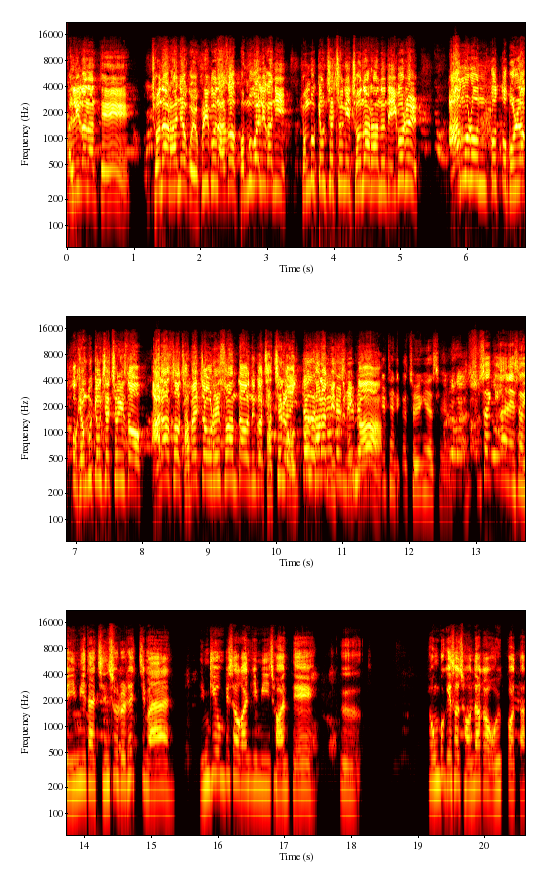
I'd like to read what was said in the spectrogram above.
법무관리관한테 전화를 하냐고요. 그리고 나서 법무관리관이 경북경찰청에 전화를 하는데 이거를 아무런 것도 몰랐고 경북경찰청에서 알아서 자발적으로 해소한다는 것 자체를 어떤 이따가 사람이 있습니까? 드릴 테니까 조용히 하세요. 수사기관에서 이미 다 진술을 했지만 임기훈 비서관님이 저한테 그 경북에서 전화가 올 거다.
